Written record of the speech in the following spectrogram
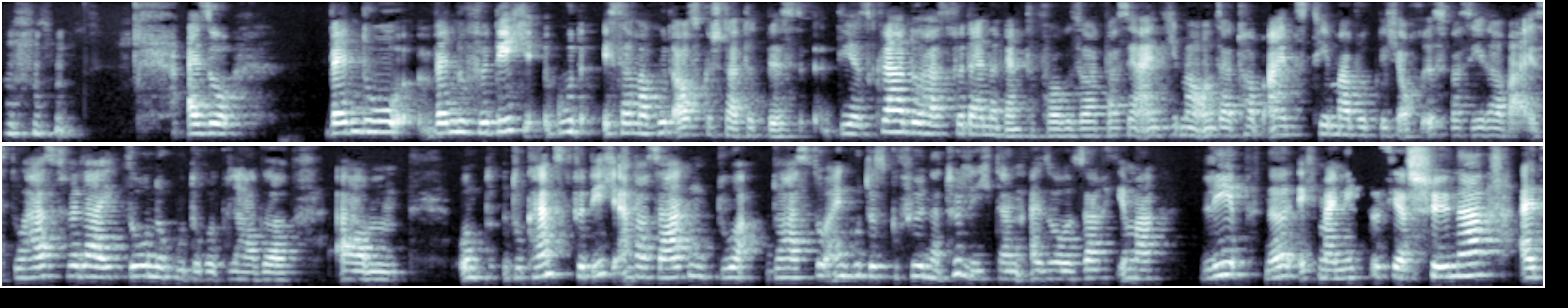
Also wenn du, wenn du für dich gut, ich sag mal, gut ausgestattet bist, dir ist klar, du hast für deine Rente vorgesorgt, was ja eigentlich immer unser Top 1 Thema wirklich auch ist, was jeder weiß. Du hast vielleicht so eine gute Rücklage, ähm, und du kannst für dich einfach sagen, du, du hast so ein gutes Gefühl, natürlich, dann, also sage ich immer, leb, ne? Ich meine, nichts ist ja schöner, als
